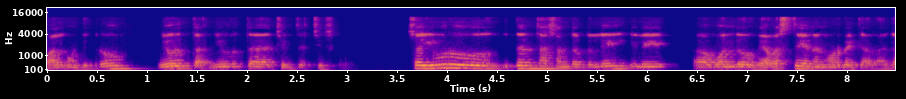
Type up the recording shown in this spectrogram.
ಪಾಲ್ಗೊಂಡಿದ್ರು, ನಿವೃತ್ತ ನಿವೃತ್ತ ಚೀಫ್ ಜಸ್ಟಿಸ್ಗಳು ಸೊ ಇವರು ಇದ್ದಂತಹ ಸಂದರ್ಭದಲ್ಲಿ ಇಲ್ಲಿ ಒಂದು ವ್ಯವಸ್ಥೆಯನ್ನು ನೋಡ್ಬೇಕಾದಾಗ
